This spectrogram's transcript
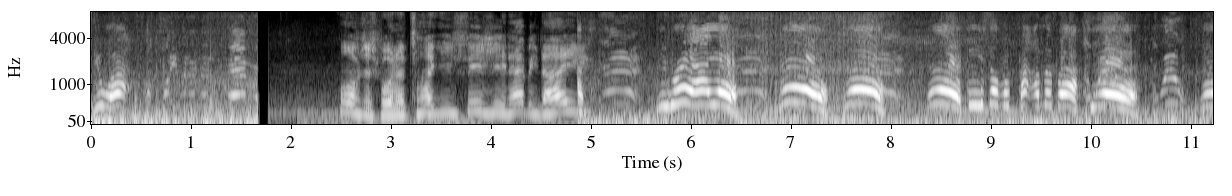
You what? I'll put you in an infirmary. I just want to take you fishing. Happy days. Yeah. You where are you? Yeah, yeah, yeah. Give yourself a pat on the back. I will. Yeah. I will.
